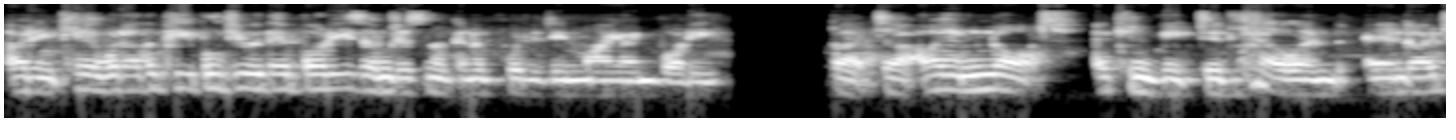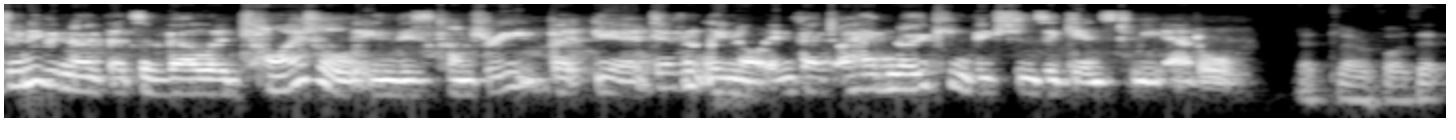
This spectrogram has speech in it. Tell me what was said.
I don't care what other people do with their bodies. I'm just not going to put it in my own body. But uh, I am not a convicted felon, and I don't even know if that's a valid title in this country. But yeah, definitely not. In fact, I have no convictions against me at all. That clarifies that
